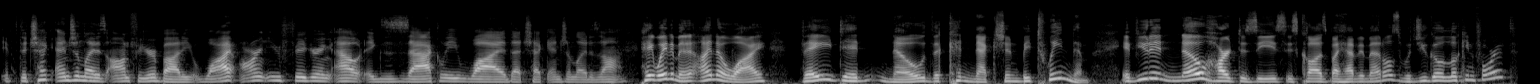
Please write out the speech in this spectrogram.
if the check engine light is on for your body, why aren't you figuring out exactly why that check engine light is on? Hey, wait a minute. I know why. They didn't know the connection between them. If you didn't know heart disease is caused by heavy metals, would you go looking for it?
